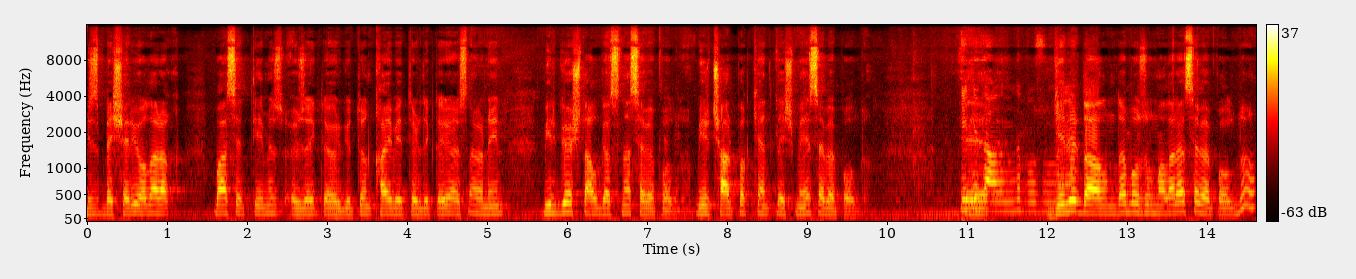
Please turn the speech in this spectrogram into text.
biz beşeri olarak bahsettiğimiz özellikle örgütün kaybettirdikleri arasında örneğin bir göç dalgasına sebep oldu. Bir çarpık kentleşmeye sebep oldu. Gelir Ee, dağılımında bozulma. Gelir dağılımında bozulmalara sebep oldu.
